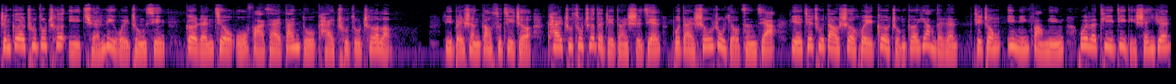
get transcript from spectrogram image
整个出租车以权力为中心，个人就无法再单独开出租车了。李北省告诉记者，开出租车的这段时间，不但收入有增加，也接触到社会各种各样的人。其中一名访民为了替弟弟申冤，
